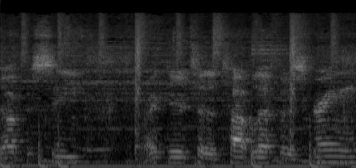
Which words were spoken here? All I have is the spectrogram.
Y'all can see, right there to the top left of the screen.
